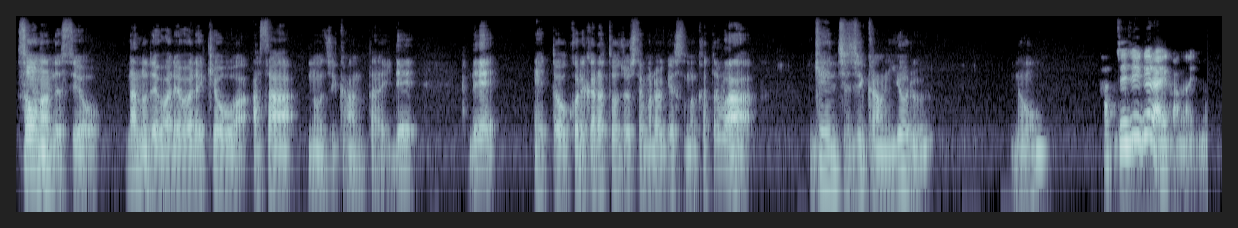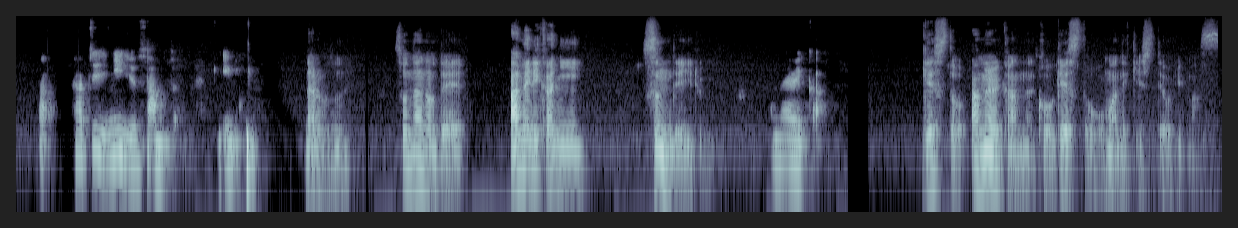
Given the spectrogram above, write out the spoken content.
そうなんですよ。なので我々今日は朝の時間帯で、で、えっと、これから登場してもらうゲストの方は、現地時間夜の、8時ぐらいかな、今。あ8時23分、今。なるほどね。そうなので、アメリカに住んでいるアメリカ。ゲスト、アメリカンなこうゲストをお招きしております。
